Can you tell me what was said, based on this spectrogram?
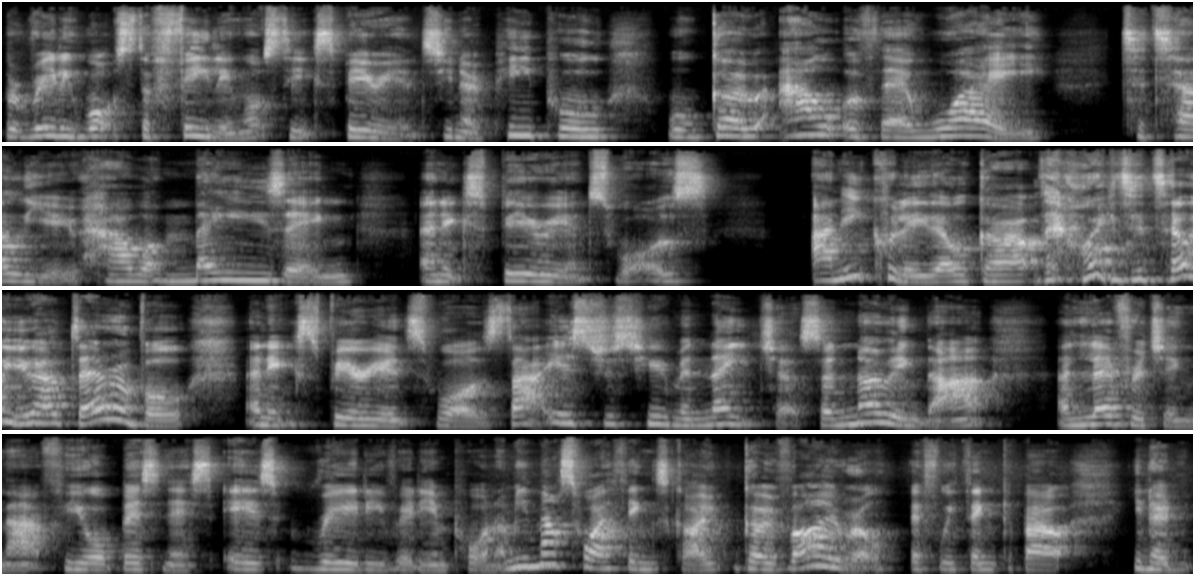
but really, what's the feeling? What's the experience? You know, people will go out of their way to tell you how amazing an experience was. And equally, they'll go out their way to tell you how terrible an experience was. That is just human nature. So, knowing that and leveraging that for your business is really, really important. I mean, that's why things go, go viral. If we think about, you know,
